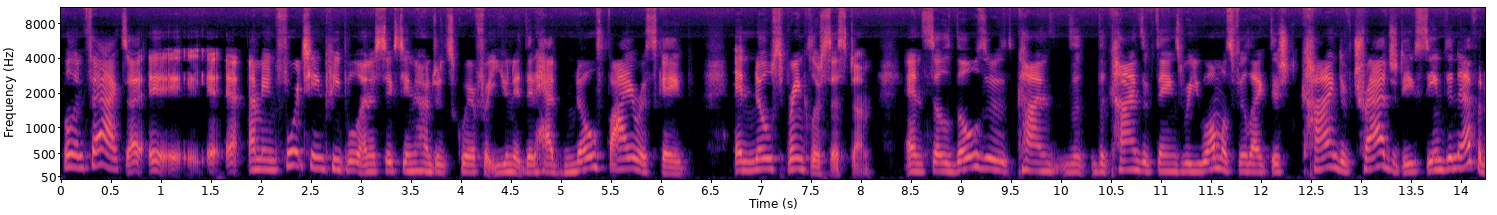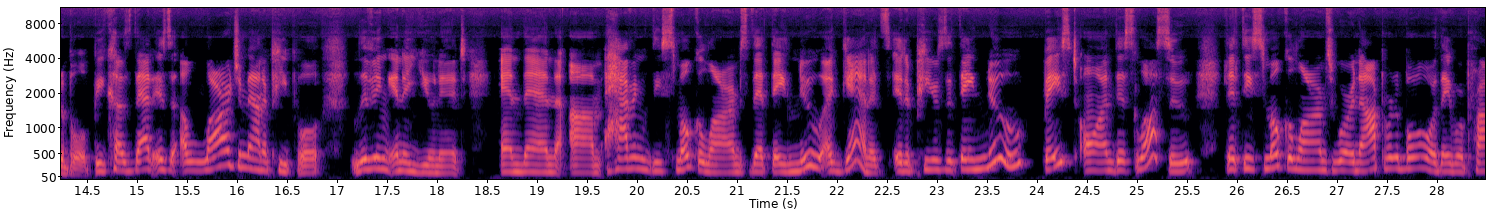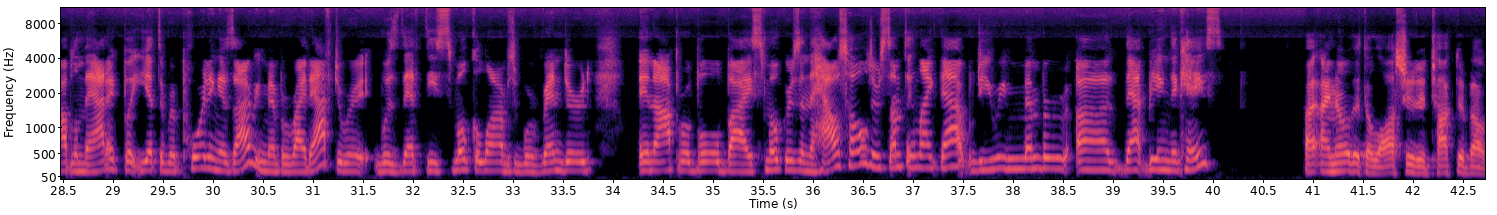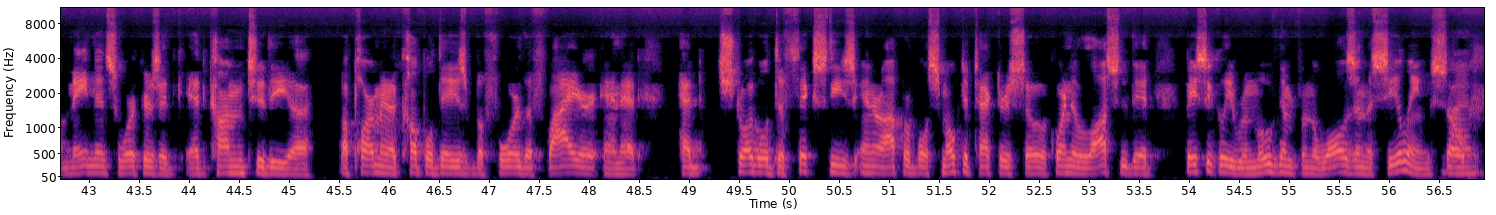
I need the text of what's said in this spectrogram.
Well, in fact, I, I, I, mean, 14 people in a 1,600 square foot unit that had no fire escape and no sprinkler system. And so those are kinds the, the kinds of things where you almost feel like this kind of tragedy seemed inevitable because that is a large amount of people living in a unit and then um, having these smoke alarms that they knew again it's, it appears that they knew based on this lawsuit that these smoke alarms were inoperable or they were problematic but yet the reporting as i remember right after it was that these smoke alarms were rendered inoperable by smokers in the household or something like that. Do you remember uh, that being the case? I, I, know that the lawsuit had talked about maintenance workers had, had come to the uh, apartment a couple days before the fire and had had struggled to fix these interoperable smoke detectors. So according to the lawsuit, they had basically removed them from the walls and the ceilings. So right.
